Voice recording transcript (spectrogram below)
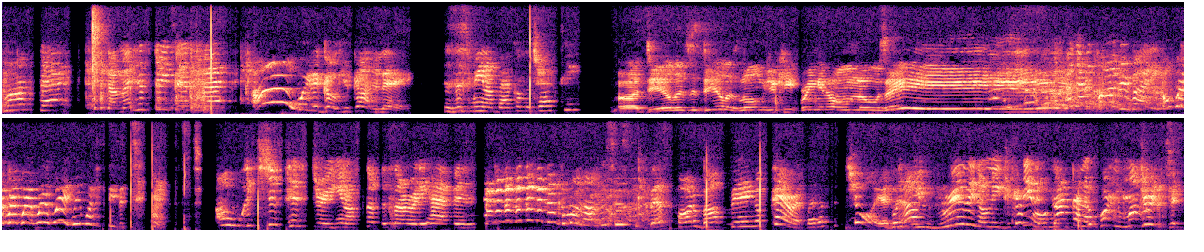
Mom, Dad, got my history test back. Oh, way to go. You got an A. Does this mean I'm back on the track team? A deal is a deal as long as you keep bringing home those A's. I A's. gotta call everybody. Oh, wait, wait, wait, wait, wait. We want to see the test. Oh, it's just history, you know, stuff that's already happened. Come on now. This is the best part about being a parent. Let us enjoy it. But huh? you really don't need to see it. It's not that important, Mom. Give me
